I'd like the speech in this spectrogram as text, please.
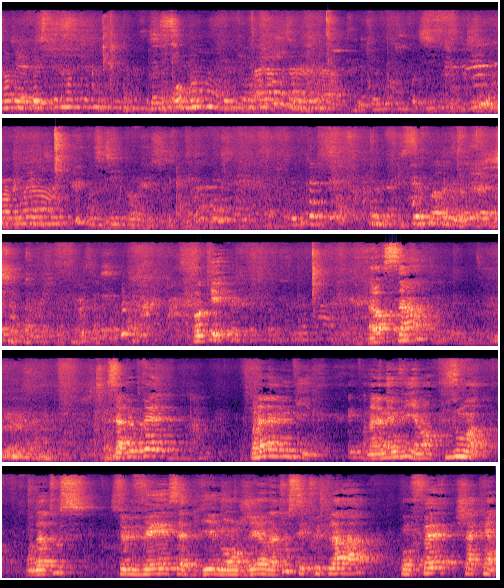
Non, mais Ok. Alors ça, c'est à peu près. On a la même vie. On a la même vie, hein, plus ou moins. On doit tous se lever, s'habiller, manger. On a tous ces trucs-là là, qu'on fait chacun.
